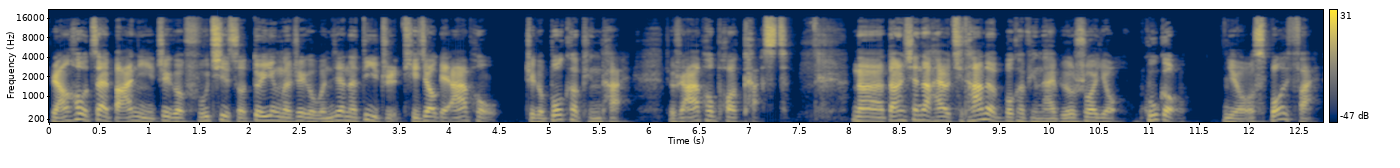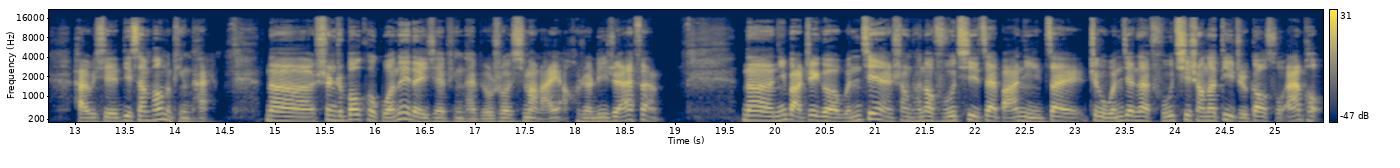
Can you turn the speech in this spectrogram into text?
然后再把你这个服务器所对应的这个文件的地址提交给 Apple 这个播客平台，就是 Apple Podcast。那当然，现在还有其他的播客平台，比如说有 Google。有 Spotify，还有一些第三方的平台，那甚至包括国内的一些平台，比如说喜马拉雅或者荔枝 FM。那你把这个文件上传到服务器，再把你在这个文件在服务器上的地址告诉 Apple，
